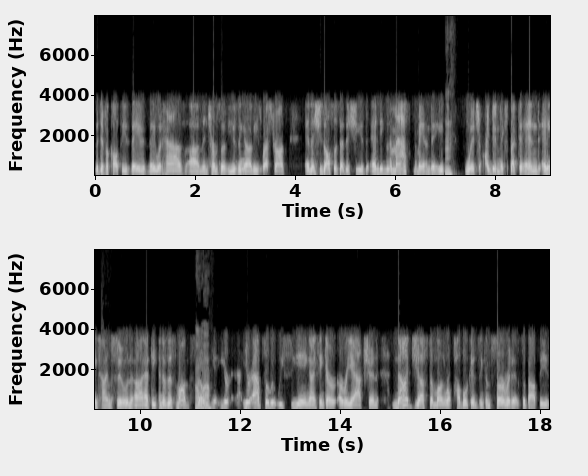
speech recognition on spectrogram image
the difficulties they they would have um, in terms of using uh, these restaurants. And then she's also said that she's ending the mask mandate, mm. which I didn't expect to end anytime soon uh, at the end of this month. Oh, so wow. you're you're absolutely seeing, I think, a, a, reaction not just among Republicans and conservatives about these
